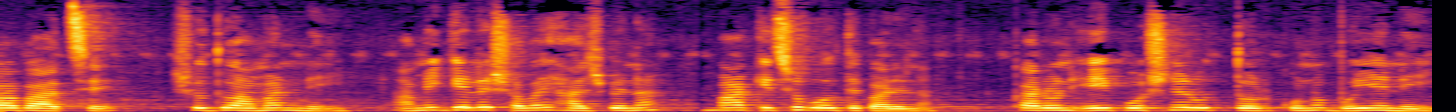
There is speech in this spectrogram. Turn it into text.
বাবা আছে, শুধু আমার নেই। আমি গেলে সবাই হাসবে না? মা কিছু বলতে পারে না, কারণ এই প্রশ্নের উত্তর কোনো বইয়ে নেই।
